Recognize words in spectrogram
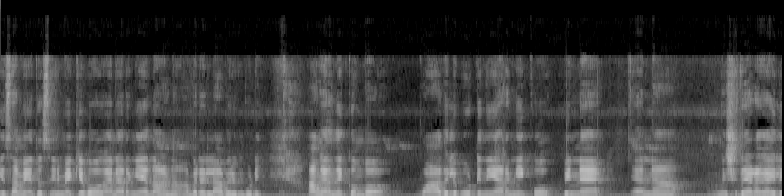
ഈ സമയത്ത് സിനിമയ്ക്ക് പോകാൻ ഇറങ്ങിയതാണ് അവരെല്ലാവരും കൂടി. അങ്ങനെ നിൽക്കുമ്പോൾ വാതിൽ പൂട്ടി നീ ഇറങ്ങിക്കോ. പിന്നെ എന്നാ നിഷിതയുടെ കയ്യിൽ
